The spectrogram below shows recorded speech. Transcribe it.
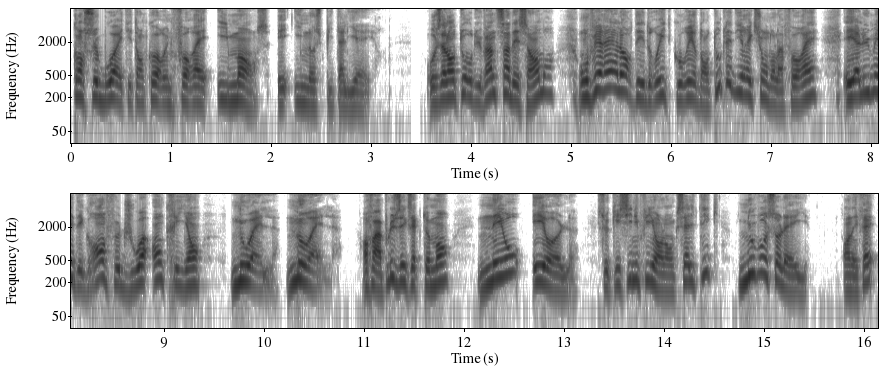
quand ce bois était encore une forêt immense et inhospitalière. Aux alentours du 25 décembre, on verrait alors des druides courir dans toutes les directions dans la forêt et allumer des grands feux de joie en criant Noël, Noël. Enfin, plus exactement, Néo-Éole, ce qui signifie en langue celtique Nouveau Soleil. En effet,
